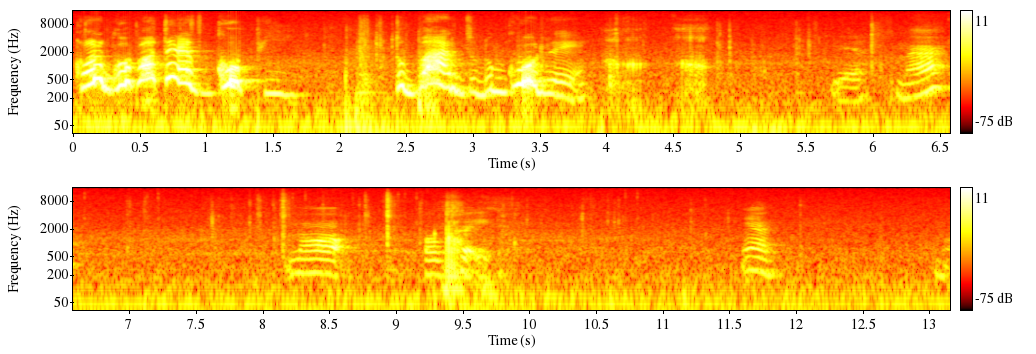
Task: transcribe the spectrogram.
Król głupoty jest głupi. To bardzo, do góry. Jasne. No, okej. Nie. No.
